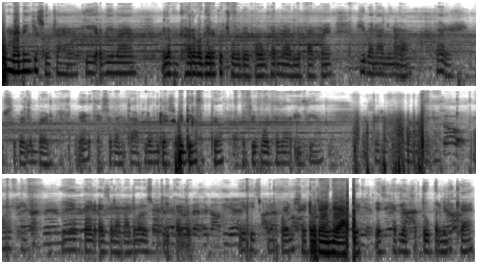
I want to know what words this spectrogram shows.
तो मैंने ये सोचा है कि अभी मैं मतलब घर वगैरह को छोड़ देता हूँ घर में अगले पार्ट में ही बना लूँगा पर उससे पहले बेड बेड ऐसे बनता है। आप लोग रेसिपी देख सकते हो। रेसिपी बहुत ज़्यादा इजी है। ऐसे रेसिपी बना देना और फिर ये बेड ऐसे लगा दो और उस पर क्लिक कर दो। ये रिस्पॉन पॉइंट सेट हो जाएँगे यहाँ पे। जैसे आप देख सकते हो, ऊपर में लिखा है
